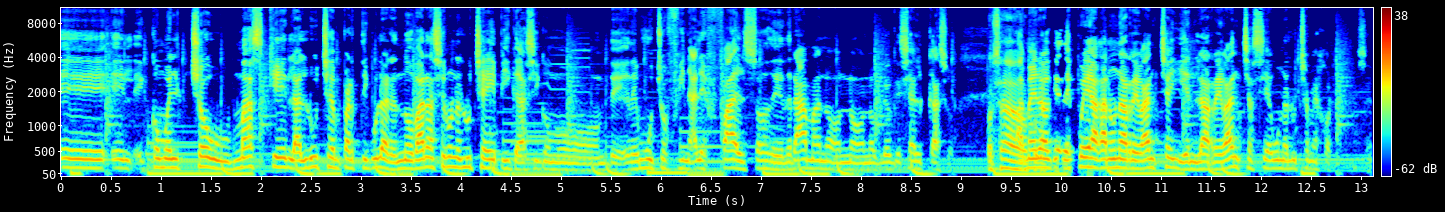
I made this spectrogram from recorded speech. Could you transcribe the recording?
eh, el- como el show, más que la lucha en particular. No van a ser una lucha épica, así como de, de muchos finales falsos, de drama, no, no, no creo que sea el caso. O sea, A menos que después hagan una revancha y en la revancha sea una lucha mejor. no sé.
